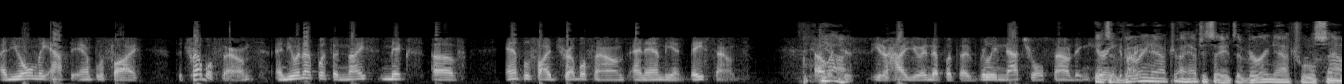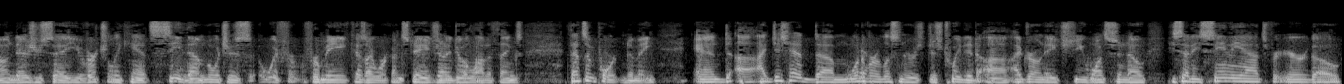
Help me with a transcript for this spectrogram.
and you only have to amplify the treble sounds, and you end up with a nice mix of amplified treble sounds and ambient bass sounds. Uh, Yeah. Which is, you know, how you end up with a really natural sounding hearing It's a device. very natural. I have to say, it's a very natural sound. As you say, you virtually can't see them, which is which for, for me because I work on stage and I do a lot of things. That's important to me. And uh, I just had um, one of our listeners just tweeted. Uh, iDrone HG wants to know. He said he's seen the ads for Eargo.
